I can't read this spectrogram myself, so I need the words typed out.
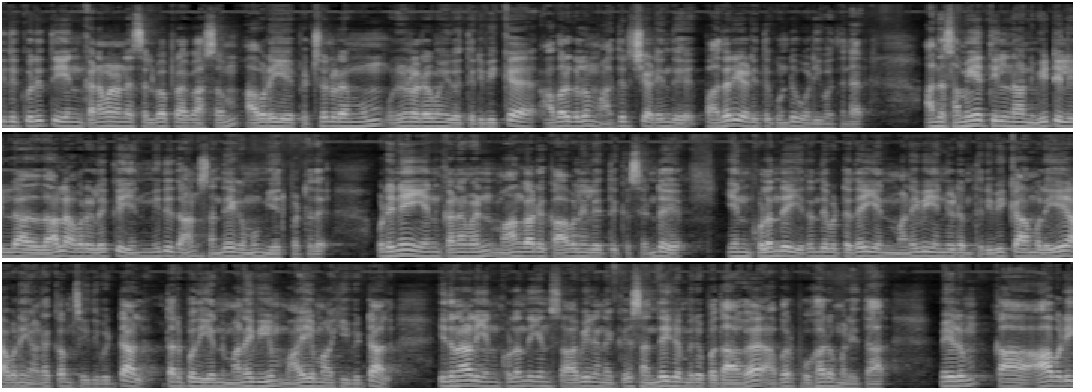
இது குறித்து என் கணவனான செல்வப்பிரகாசம் அவருடைய பெற்றோரிடமும் உறவினரிடமும் இதை தெரிவிக்க அவர்களும் அதிர்ச்சி அடைந்து பதறி அடித்துக்கொண்டு ஓடி வந்தனர். அந்த சமயத்தில் நான் வீட்டில் இல்லாததால் அவர்களுக்கு என் மீது தான் சந்தேகமும் ஏற்பட்டது. உடனே என் கணவன் மாங்காடு காவல் நிலையத்துக்கு சென்று என் குழந்தை இறந்துவிட்டதை என் மனைவி என்னிடம் தெரிவிக்காமலேயே அவனை அடக்கம் செய்துவிட்டால் தற்போது என் மனைவியும் மாயமாகிவிட்டால் இதனால் என் குழந்தையின் சாவில் எனக்கு சந்தேகம் இருப்பதாக அவர் புகாரும் அளித்தார். மேலும் கா ஆவடி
